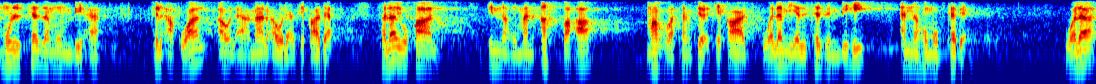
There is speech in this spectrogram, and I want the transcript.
ملتزم بها في الأقوال أو الأعمال أو الاعتقادات. فلا يقال إنه من أخطأ مرة في اعتقاد ولم يلتزم به أنه مبتدع ولا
